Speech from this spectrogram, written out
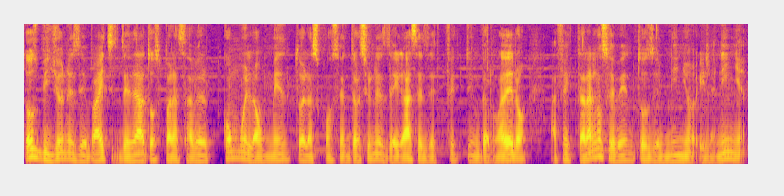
2 billones de bytes de datos para saber cómo el aumento de las concentraciones de gases de efecto invernadero afectarán los eventos del niño y la niña.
